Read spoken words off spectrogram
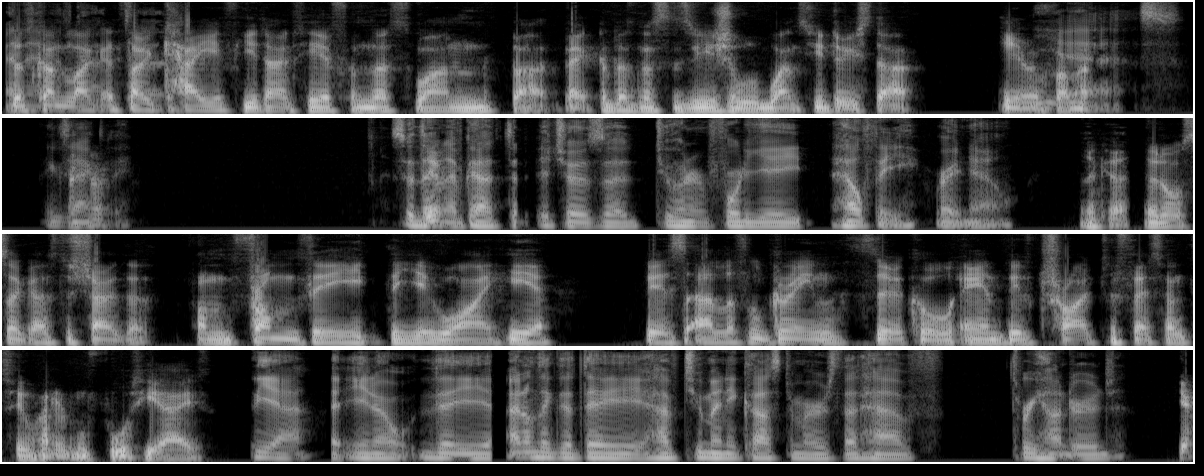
And it's kind of like it's okay if you don't hear from this one, but back to business as usual once you do start hearing the- from it. Yes, exactly. So then Yep. I've got it shows a 248 healthy right now. Okay. It also goes to show that from from the the UI here, there's a little green circle, and they've tried to fit in 248. Yeah, you know, they I don't think that they have too many customers that have 300, Yeah.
